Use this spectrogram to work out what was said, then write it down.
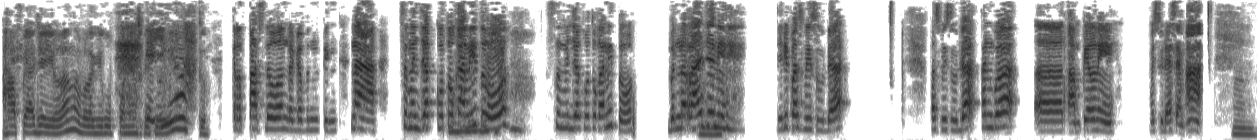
HP aja hilang, apalagi kupon yang sekecil Ya iya. itu. kertas doang gak penting nah semenjak kutukan Hmm. itu semenjak kutukan itu bener aja Hmm. nih. Jadi pas wisuda pas wisuda kan gue eh, tampil nih wisuda SMA Hmm.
